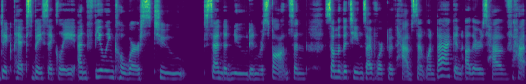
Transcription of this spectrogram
dick pics basically and feeling coerced to send a nude in response. And some of the teens I've worked with have sent one back, and others have had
